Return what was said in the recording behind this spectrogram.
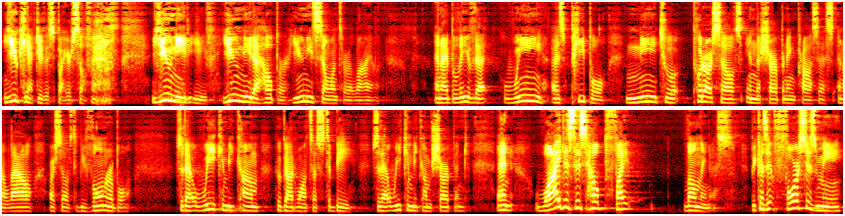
you can't do this by yourself, Adam. You need Eve. You need a helper. You need someone to rely on. And I believe that we as people need to put ourselves in the sharpening process and allow ourselves to be vulnerable so that we can become who God wants us to be, so that we can become sharpened. And why does this help fight loneliness? Because it forces me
